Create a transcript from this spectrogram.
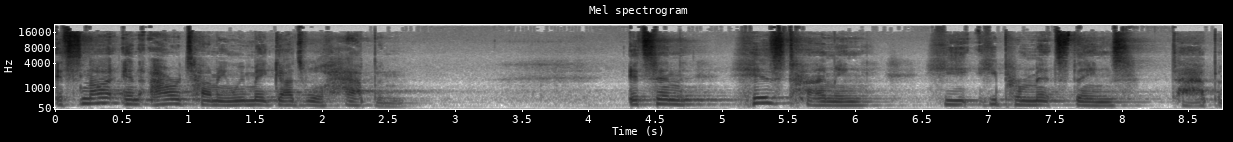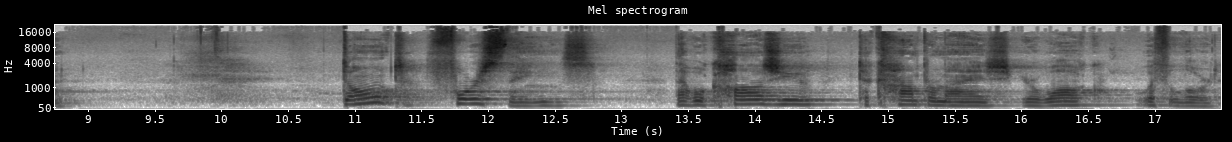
it's not in our timing we make God's will happen. It's in His timing He, he permits things to happen. Don't force things that will cause you to compromise your walk with the Lord.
